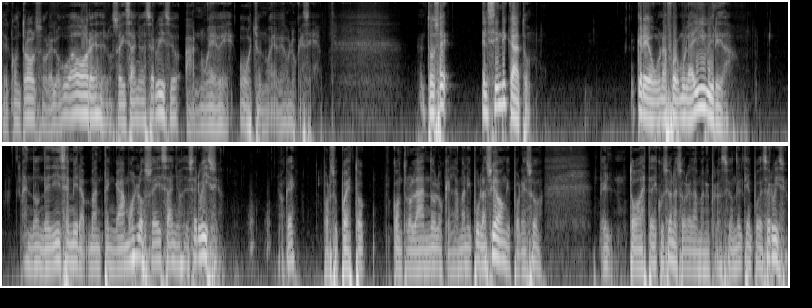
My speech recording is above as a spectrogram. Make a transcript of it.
el control sobre los jugadores de los 6 años de servicio a 9, 8, 9 o lo que sea. Entonces, el sindicato creó una fórmula híbrida en donde dice, mira, mantengamos los 6 años de servicio. Por supuesto, controlando lo que es la manipulación y por eso toda esta discusión es sobre la manipulación del tiempo de servicio.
